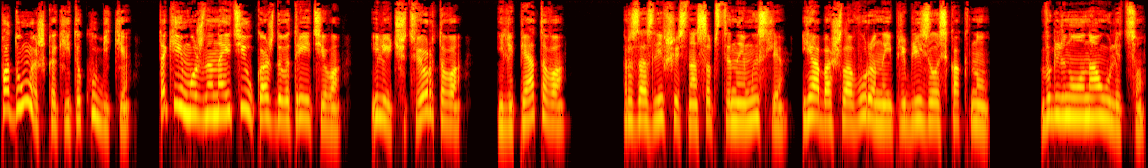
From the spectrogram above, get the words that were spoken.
Подумаешь, какие-то кубики. Такие можно найти у каждого третьего, или четвертого, или пятого. Разозлившись на собственные мысли, я обошла Вурона и приблизилась к окну. Выглянула на улицу.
